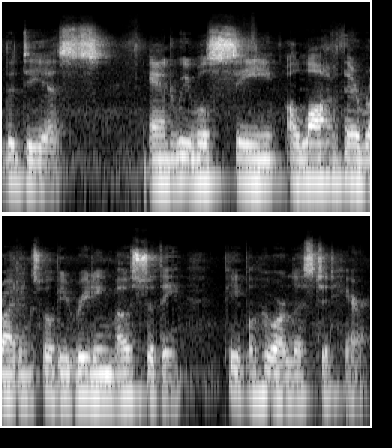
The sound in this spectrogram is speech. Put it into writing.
the deists and we will see a lot of their writings. We'll be reading most of the people who are listed here.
